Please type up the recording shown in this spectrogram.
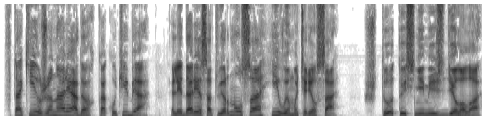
«В таких же нарядах, как у тебя». Ледорез отвернулся и выматерился. «Что ты с ними сделала?»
